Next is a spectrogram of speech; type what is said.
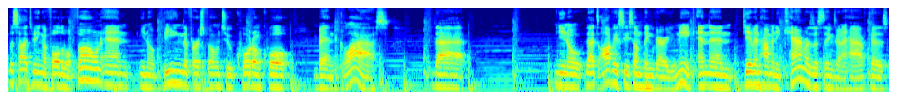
besides being a foldable phone and you know being the first phone to quote unquote bend glass that you know that's obviously something very unique and then given how many cameras this thing's gonna have because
